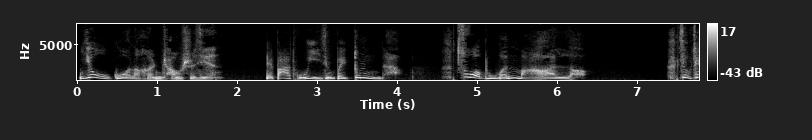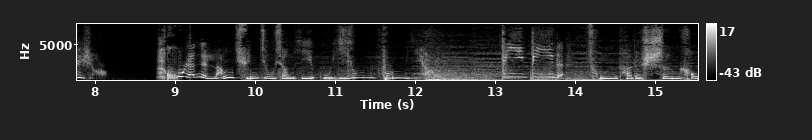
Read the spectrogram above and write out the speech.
又过了很长时间，这巴图已经被冻得坐不稳马鞍了。就这时候。忽然，那狼群就像一股幽风一样，低低的从他的身后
